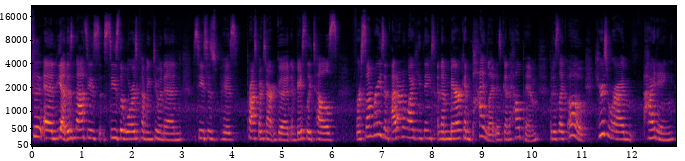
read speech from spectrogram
So- and yeah, this Nazi sees the war is coming to an end, sees his his prospects aren't good, and basically tells. For some reason, I don't know why he thinks an American pilot is going to help him, but is like, oh, here's where I'm hiding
